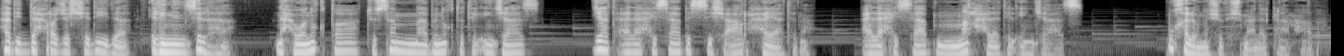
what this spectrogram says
هذه الدحرجة الشديدة اللي ننزلها نحو نقطة تسمى بنقطة الإنجاز جات على حساب استشعار حياتنا على حساب مرحلة الإنجاز. وخلونا نشوف إيش معنى الكلام هذا.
